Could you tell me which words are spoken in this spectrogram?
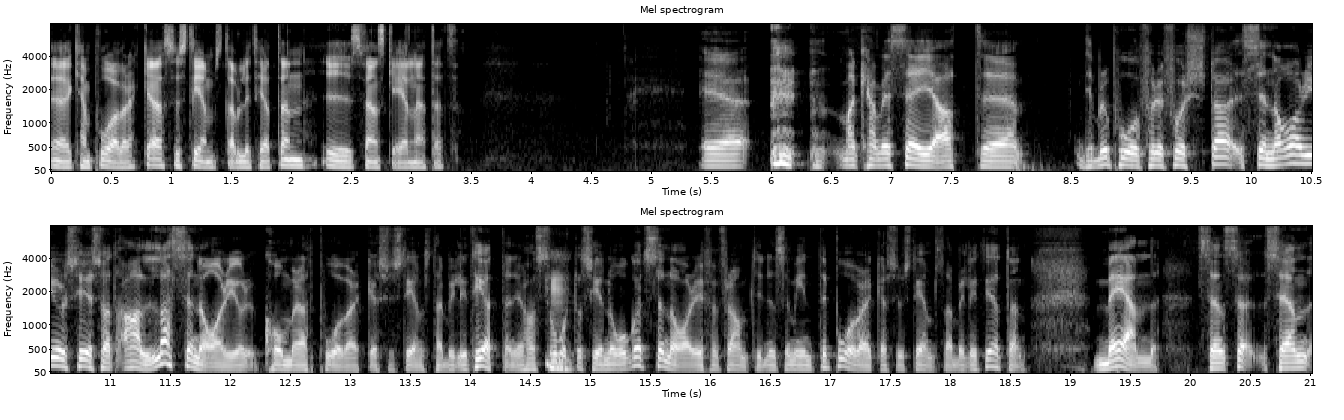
eh, kan påverka systemstabiliteten i svenska elnätet? Eh, man kan väl säga att eh, det beror på för det första scenarier så är det så att alla scenarier kommer att påverka systemstabiliteten. Jag har svårt mm. att se något scenario för framtiden som inte påverkar systemstabiliteten. Men sen, sen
